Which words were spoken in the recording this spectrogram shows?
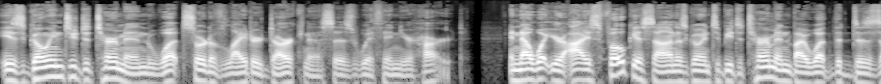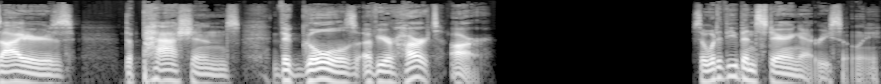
is going to determine what sort of light or darkness is within your heart. And now, what your eyes focus on is going to be determined by what the desires, the passions, the goals of your heart are. So, what have you been staring at recently?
